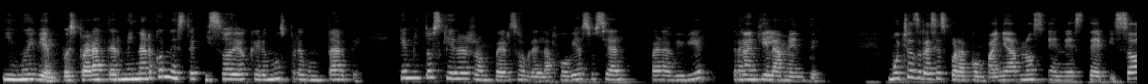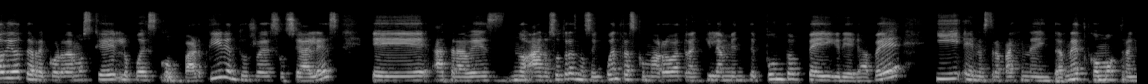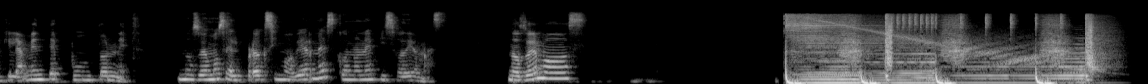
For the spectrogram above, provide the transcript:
Y muy bien, pues para terminar con este episodio queremos preguntarte, ¿Qué mitos quieres romper sobre la fobia social para vivir tranquilamente? Muchas gracias por acompañarnos en este episodio. Te recordamos que lo puedes compartir en tus redes sociales eh, a través, a nosotras nos encuentras como arroba tranquilamente.pyb y en nuestra página de internet como tranquilamente.net. Nos vemos el próximo viernes con un episodio más. Nos vemos.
